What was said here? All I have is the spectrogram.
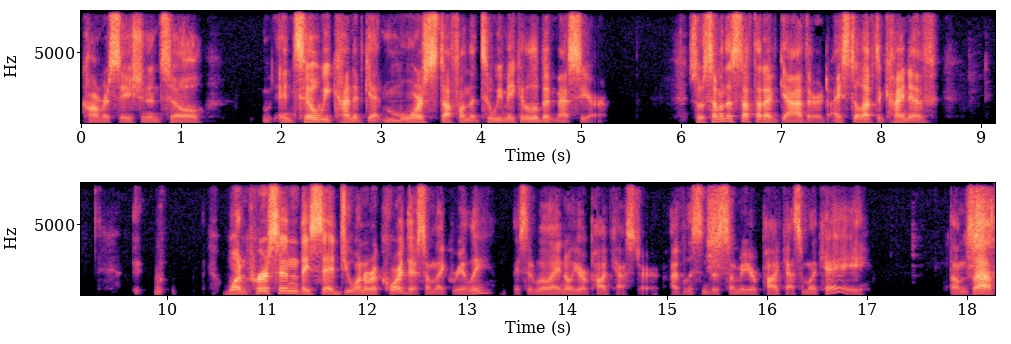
conversation until until we kind of get more stuff on that till we make it a little bit messier so some of the stuff that I've gathered, I still have to kind of one person they said, "Do you want to record this?" I'm like, "Really?" They said, "Well, I know you're a podcaster. I've listened to some of your podcasts." I'm like, "Hey, thumbs up."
